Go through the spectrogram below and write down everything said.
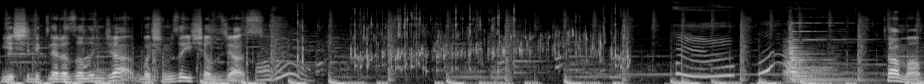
Yeşillikler azalınca başımıza iş alacağız. Tamam.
